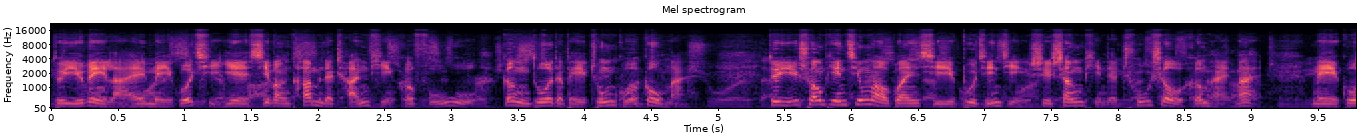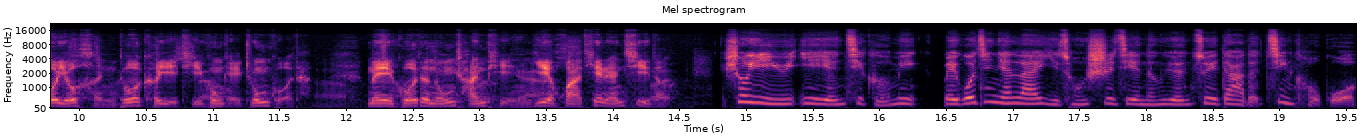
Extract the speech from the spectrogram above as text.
对于未来，美国企业希望他们的产品和服务更多的被中国购买；对于双边经贸关系，不仅仅是商品的出售和买卖，美国有很多可以提供给中国的，美国的农产品、液化天然气等。受益于页岩气革命，美国近年来已从世界能源最大的进口国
